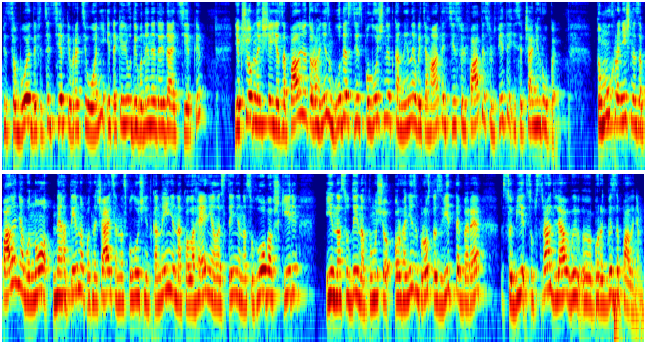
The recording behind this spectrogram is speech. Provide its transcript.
під собою дефіцит сірки в раціоні, і такі люди вони не доїдають сірки. Якщо в них ще є запалення, то організм буде зі сполучної тканини витягати ці сульфати, сульфіти і сірчані групи. Тому хронічне запалення воно негативно позначається на сполучній тканині, на колагені, еластині, на суглобах, в шкірі і на судинах, тому що організм просто звідти бере собі субстрат для е, боротьби з запаленням.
